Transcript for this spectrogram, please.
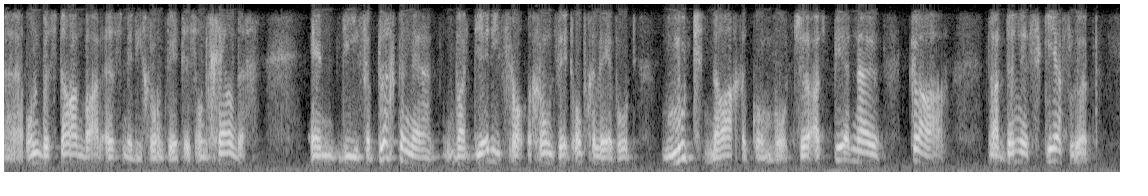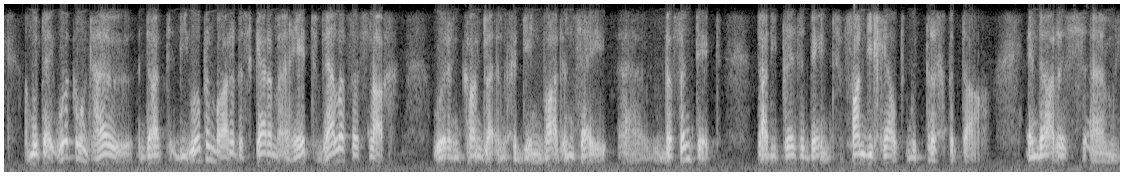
uh, onbestaanbaar is met die grondwet is ongeldig. En die verpligtinge wat deur die grondwet opgelê word, moet nagekom word. So as Peer nou klaar dat dinge skeefloop, moet hy ook onthou dat die openbare beskermer het wel 'n verslag oor 'n kandla ingedien waarin sy uh, bevind het dat die president van die geld moet terugbetaal. En daar is ehm, 'n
